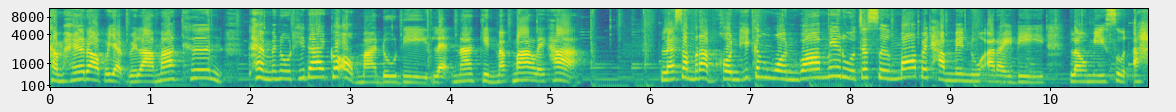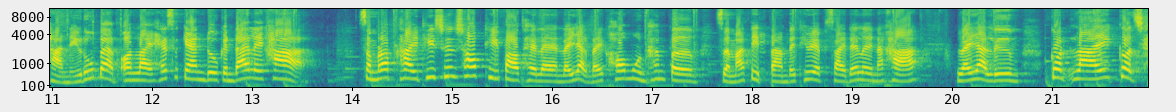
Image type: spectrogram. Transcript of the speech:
ทำให้เราประหยัดเวลามากขึ้น แถมเมนูที่ได้ก็ออกมาดูดี และน่ากินมากๆเลยค่ะ และสำหรับคนที่กังวลว่าไม่รู้จะซื้อหม้อไปทำเมนูอะไรดี เรามีสูตรอาหารในรูปแบบออนไลน์ให้สแกนดูกันได้เลยค่ะสำหรับใครที่ชื่นชอบ t f i l e Thailand และอยากได้ข้อมูลเพิ่มเติม สามารถติดตามได้ที่เว็บไซต์ได้เลยนะคะ และอย่าลืมกดไลค์ กดแช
